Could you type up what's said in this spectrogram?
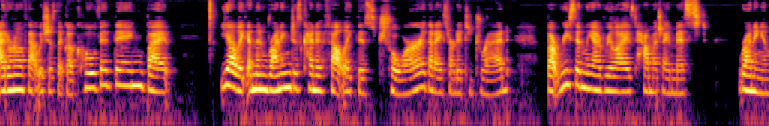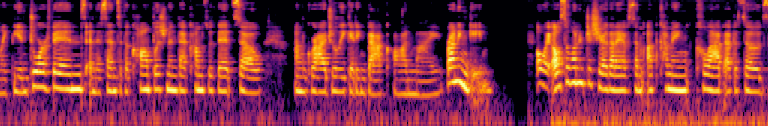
I don't know if that was just like a COVID thing, but yeah, like, and then running just kind of felt like this chore that I started to dread. But recently, I've realized how much I missed running and like the endorphins and the sense of accomplishment that comes with it. So I'm gradually getting back on my running game. Oh, I also wanted to share that I have some upcoming collab episodes.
